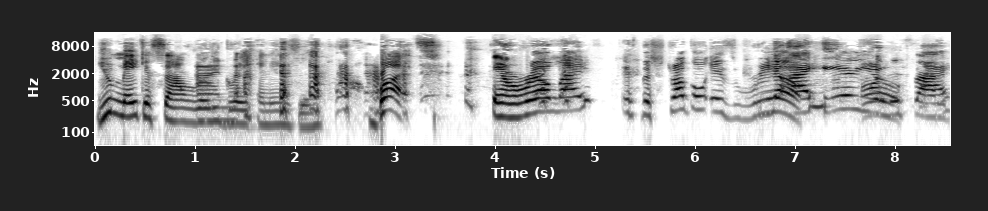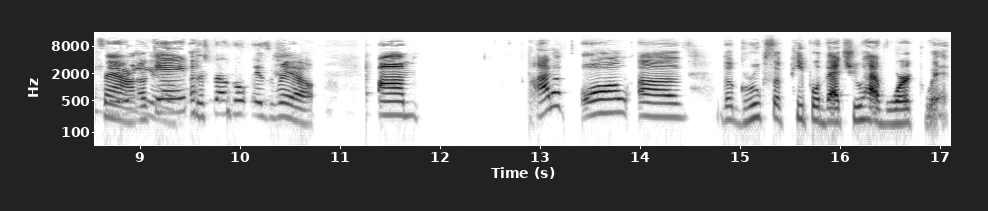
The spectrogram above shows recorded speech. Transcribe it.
You make it sound really I know. great and easy. but in real life, if the struggle is real No, I hear you. on this side I of town, okay? The struggle is real. Um Out of all of the groups of people that you have worked with,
